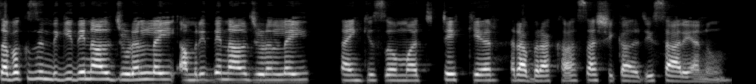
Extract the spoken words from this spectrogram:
ਸਬਕ ਜ਼ਿੰਦਗੀ ਦੇ ਨਾਲ ਜੁੜਨ ਲਈ, ਅੰਮ੍ਰਿਤ ਦੇ ਨਾਲ ਜੁੜਨ ਲਈ। Thank you so much take care ਰੱਬ ਰਾਖਾ। ਸਤਿ ਸ਼੍ਰੀ ਅਕਾਲ ਜੀ ਸਾਰਿਆਂ ਨੂੰ।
